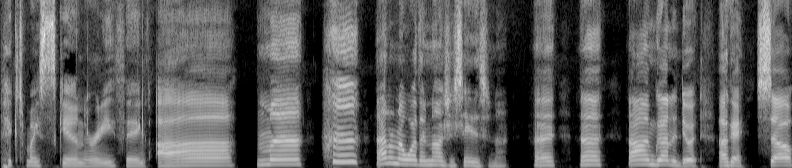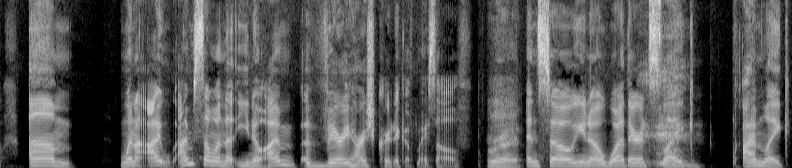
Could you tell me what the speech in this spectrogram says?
picked my skin or anything. Ah, uh, meh, huh, I don't know whether or not I should say this or not. Uh, uh, I'm gonna do it. Okay, so um, when I I'm someone that you know I'm a very harsh critic of myself. Right. And so you know whether it's like I'm like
